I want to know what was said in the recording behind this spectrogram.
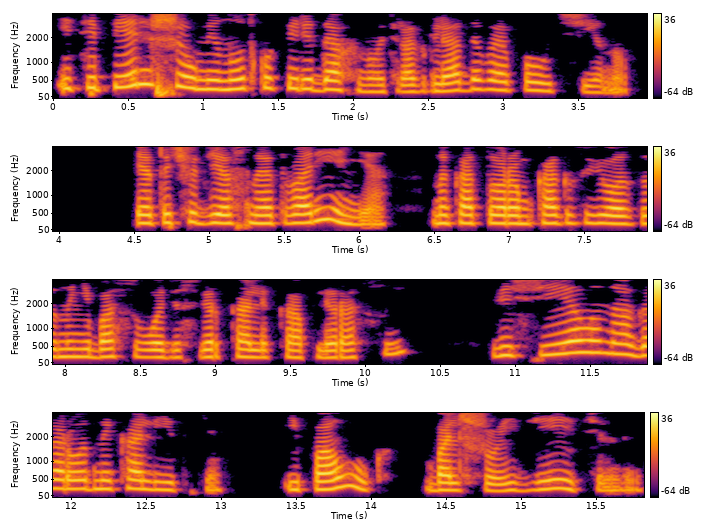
И теперь решил минутку передохнуть, разглядывая паутину. Это чудесное творение, на котором, как звезды на небосводе, сверкали капли росы, висело на огородной калитке, и паук, большой и деятельный,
